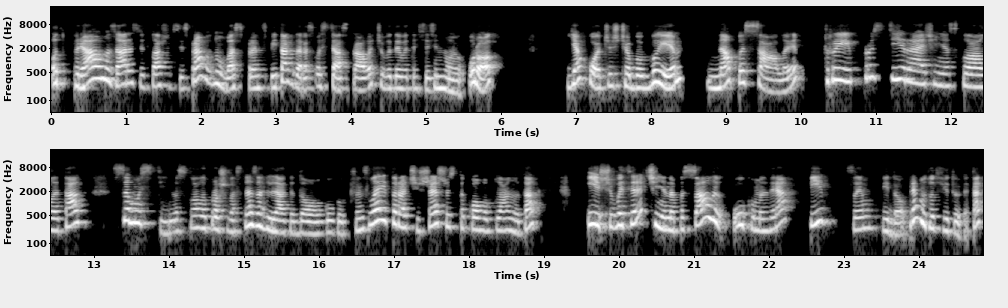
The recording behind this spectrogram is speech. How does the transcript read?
от прямо зараз, відклавши всі справи, ну, у вас, в принципі, і так зараз ось ця справа, що ви дивитеся зі мною урок. Я хочу, щоб ви написали три прості речення, склали, так? Самостійно склали. Прошу вас не заглядати до Google Translator чи ще щось такого плану, так? І щоб ви ці речення написали у коментарях під цим відео, прямо тут в Ютубі, так?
